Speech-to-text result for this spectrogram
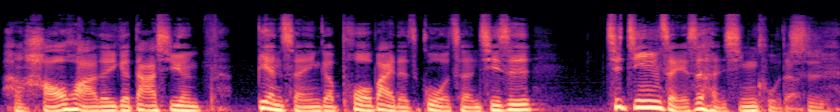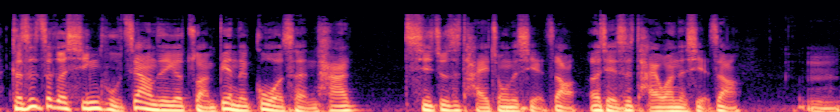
很豪华的一个大戏院，变成一个破败的过程，其实其实经营者也是很辛苦的。是可是这个辛苦这样的一个转变的过程，它其实就是台中的写照，而且是台湾的写照，嗯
